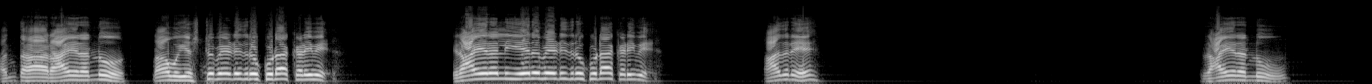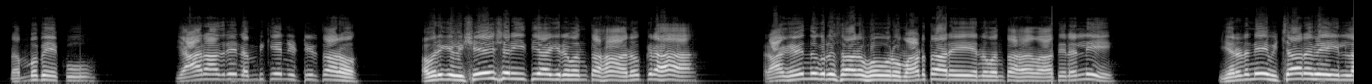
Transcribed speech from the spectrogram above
ಅಂತಹ ರಾಯರನ್ನು ನಾವು ಎಷ್ಟು ಬೇಡಿದರೂ ಕೂಡ ಕಡಿಮೆ. ರಾಯರಲ್ಲಿ ಏನು ಬೇಡಿದರೂ ಕೂಡ ಕಡಿಮೆ. ಆದರೆ ರಾಯರನ್ನು ನಂಬಬೇಕು. ಯಾರಾದರೆ ನಂಬಿಕೆಯನ್ನು ಇಟ್ಟಿರ್ತಾರೋ, ಅವರಿಗೆ ವಿಶೇಷ ರೀತಿಯಾಗಿರುವಂತಹ ಅನುಗ್ರಹ ರಾಘವೇಂದ್ರ ಗುರು ಸಾರ್ವಭೌಮರು ಮಾಡ್ತಾರೆ ಎನ್ನುವಂತಹ ಮಾತಿನಲ್ಲಿ ಎರಡನೇ ವಿಚಾರವೇ ಇಲ್ಲ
